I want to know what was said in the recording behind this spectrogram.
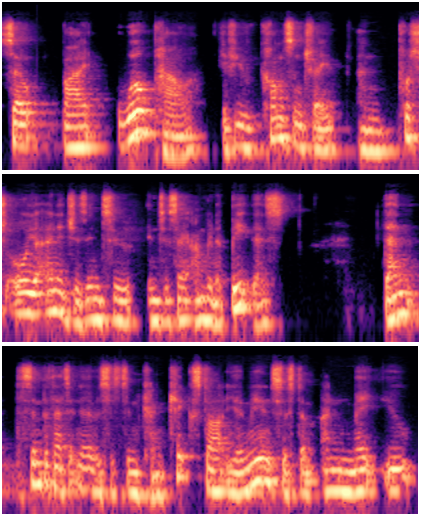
So, by willpower, if you concentrate and push all your energies into into saying, "I'm going to beat this," then the sympathetic nervous system can kickstart your immune system and make you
